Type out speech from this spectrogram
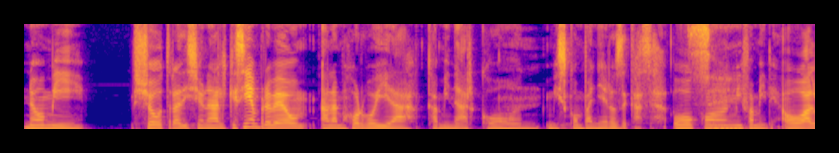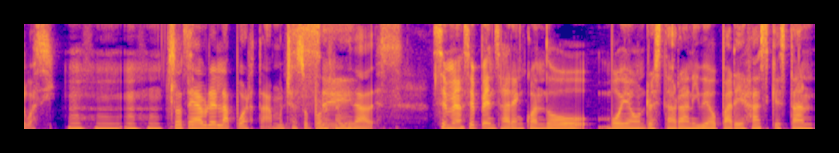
no, mi, show tradicional que siempre veo, a lo mejor voy a ir a caminar con mis compañeros de casa o con mi familia o algo así. Eso te abre la puerta a muchas oportunidades. Se me hace pensar en cuando voy a un restaurante y veo parejas que están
